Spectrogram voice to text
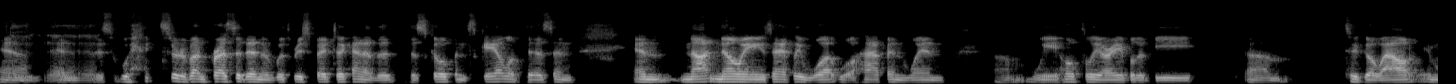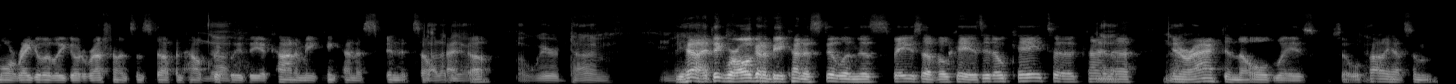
and Yeah, yeah, and yeah. this sort of unprecedented with respect to kind of the the scope and scale of this, and and not knowing exactly what will happen when um, we hopefully are able to be um, to go out and more regularly go to restaurants and stuff and how quickly the economy can kind of spin itself back a, up. a weird time, yeah i think we're all going to be kind of still in this space of okay is it okay to kind of yeah, interact in the old ways so we'll probably have some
